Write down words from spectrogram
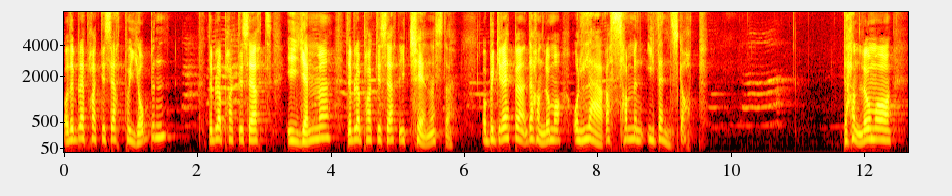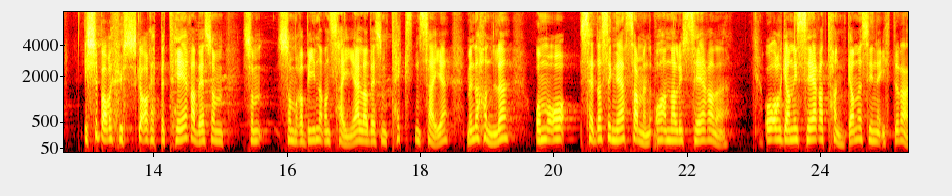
Og Det blir praktisert på jobben, det blir praktisert i hjemmet, det blir praktisert i tjeneste. Og Begrepet det handler om å, å lære sammen i vennskap. Det handler om å ikke bare huske å repetere det som, som som rabbineren sier, eller det som teksten sier, men det handler om å sette seg ned sammen og analysere det. Og organisere tankene sine etter det.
